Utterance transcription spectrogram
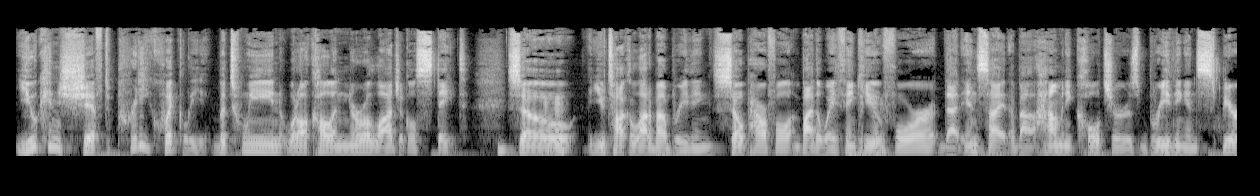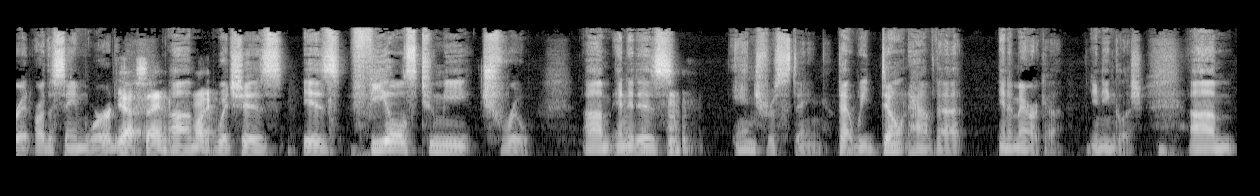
you can shift pretty quickly between what I'll call a neurological state. So mm-hmm. you talk a lot about breathing, so powerful. And by the way, thank you mm-hmm. for that insight about how many cultures breathing and spirit are the same word. Yeah, same. Um, right. Which is is feels to me true, um, and it is mm-hmm. interesting that we don't have that in America in English. Um,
